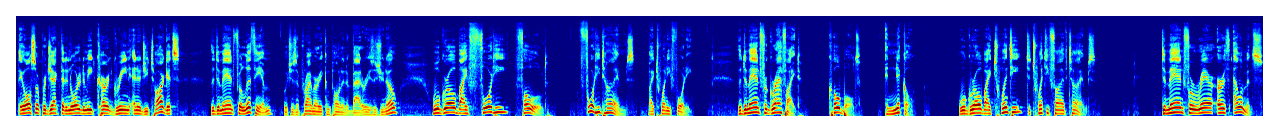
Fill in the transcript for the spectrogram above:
They also project that in order to meet current green energy targets, the demand for lithium, which is a primary component of batteries, as you know, will grow by 40 fold, 40 times by 2040. The demand for graphite, cobalt, and nickel will grow by 20 to 25 times. Demand for rare earth elements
